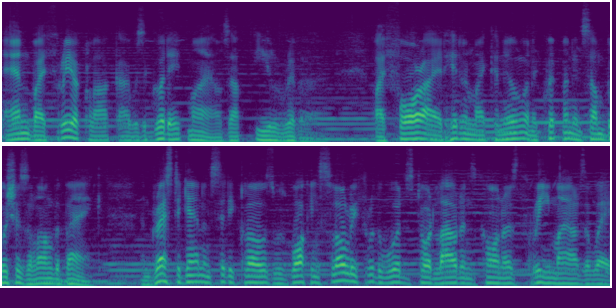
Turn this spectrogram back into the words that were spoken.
And by three o'clock, I was a good eight miles up Eel River. By four, I had hidden my canoe and equipment in some bushes along the bank, and dressed again in city clothes, was walking slowly through the woods toward Loudon's Corners, three miles away.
